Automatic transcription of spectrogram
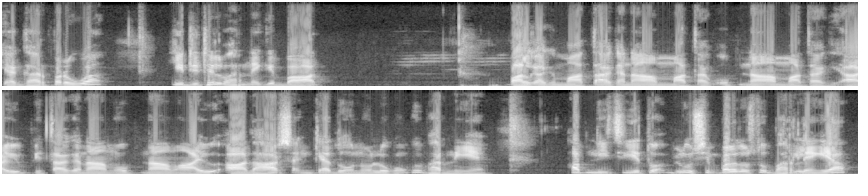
या घर पर हुआ, ये डिटेल भरने के बाद बालिका के माता का नाम, माता का उपनाम, माता की आयु, पिता का नाम, उपनाम, आयु, आधार संख्या दोनों लोगों को भरनी है। अब नीचे, ये तो बिल्कुल सिंपल है दोस्तों, भर लेंगे आप।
